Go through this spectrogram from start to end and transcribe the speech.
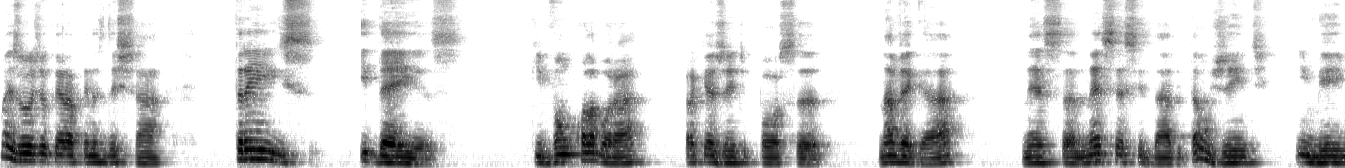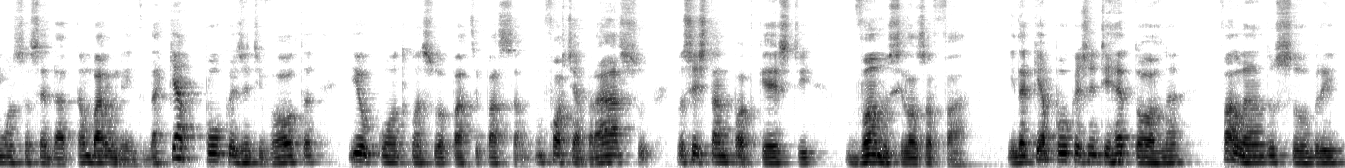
mas hoje eu quero apenas deixar três ideias que vão colaborar para que a gente possa navegar nessa necessidade tão urgente em meio a uma sociedade tão barulhenta. Daqui a pouco a gente volta e eu conto com a sua participação. Um forte abraço. Você está no podcast Vamos Filosofar. E daqui a pouco a gente retorna falando sobre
